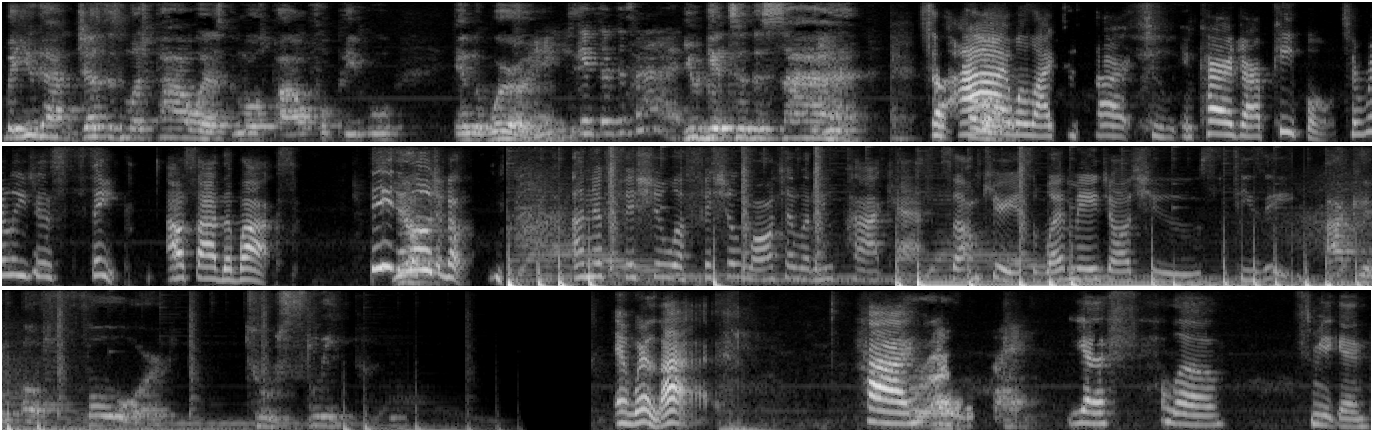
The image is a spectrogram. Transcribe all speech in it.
but you got just as much power as the most powerful people in the world. You, you get to decide. You get to decide. So I would like to start to encourage our people to really just think outside the box. Be delusional. Yeah. Unofficial, official launch of a new podcast. So I'm curious, what made y'all choose TZ? I can afford to sleep. And we're live. Hi. Right. Yes. Hello. It's me again.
